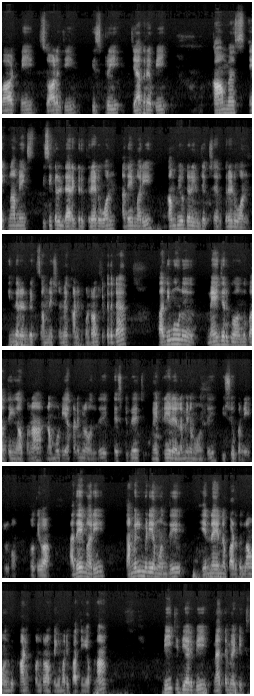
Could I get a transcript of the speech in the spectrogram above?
botany zoology history geography commerce economics physical director grade one அதே மாதிரி கம்ப்யூட்டர் இன்ஜெக்ஷன் கிரேட் ஒன் இந்த ரெண்டு எக்ஸாமினேஷனுமே கண்டக்ட் பண்ணுறோம் கிட்டத்தட்ட பதிமூணு மேஜருக்கு வந்து பார்த்தீங்க அப்படின்னா நம்முடைய அகாடமியில் வந்து டெஸ்ட் பேஜ் மெட்டீரியல் எல்லாமே நம்ம வந்து இஷ்யூ பண்ணிக்கிட்டு இருக்கோம். ஓகேவா அதே மாதிரி தமிழ் மீடியம் வந்து என்ன என்ன பாடத்துக்கெலாம் வந்து கான்ட் பண்ணுறோம் அப்படிங்கிற மாதிரி பார்த்தீங்க அப்படின்னா PGTRB mathematics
